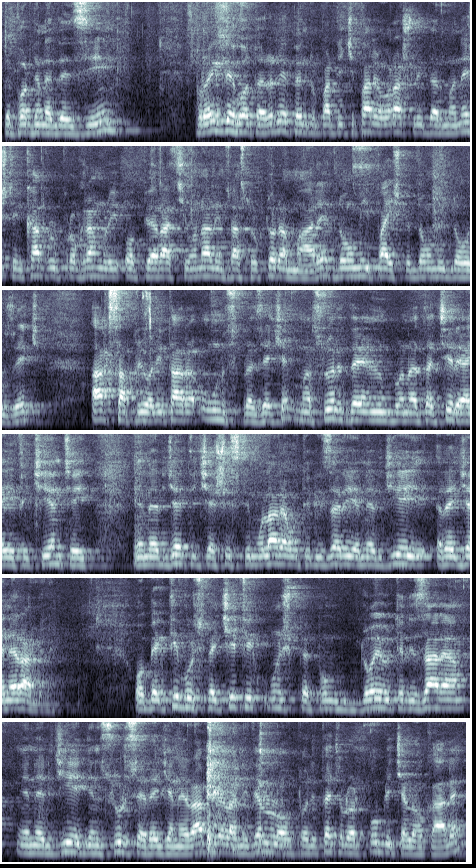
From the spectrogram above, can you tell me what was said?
de ordine de zi. Proiect de hotărâre pentru participarea orașului Dărmănești în cadrul programului operațional Infrastructură Mare 2014-2020, axa prioritară 11, măsuri de îmbunătățire a eficienței energetice și stimularea utilizării energiei regenerabile. Obiectivul specific 11.2. Utilizarea energiei din surse regenerabile la nivelul autorităților publice locale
